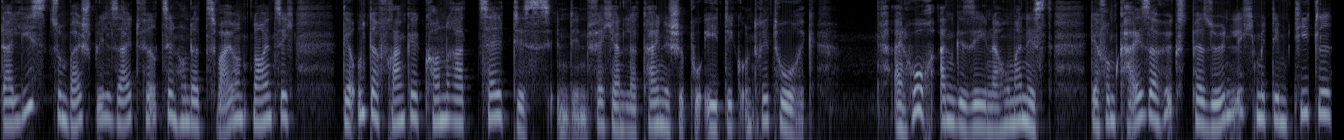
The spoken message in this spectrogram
Da liest zum Beispiel seit 1492 der Unterfranke Konrad Zeltis in den Fächern lateinische Poetik und Rhetorik – ein hoch angesehener Humanist, der vom Kaiser höchstpersönlich mit dem Titel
